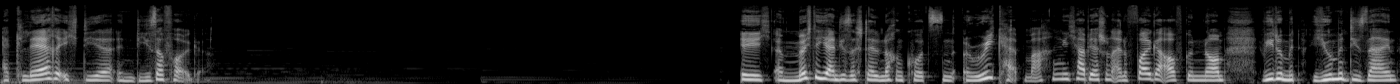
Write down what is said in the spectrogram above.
erkläre ich dir in dieser Folge. Ich äh, möchte hier an dieser Stelle noch einen kurzen Recap machen. Ich habe ja schon eine Folge aufgenommen, wie du mit Human Design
